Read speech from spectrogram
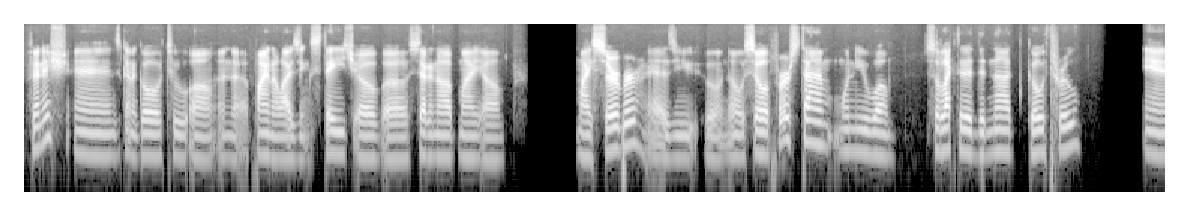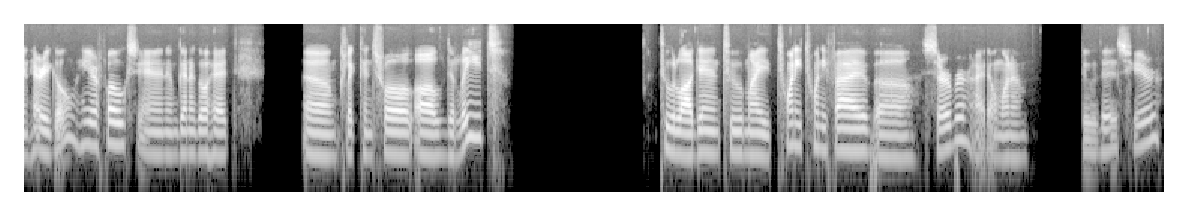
finish, and it's going to go to uh, the finalizing stage of uh, setting up my um, my server, as you uh, know. So first time when you um, selected it did not go through and here you go here folks and I'm gonna go ahead um, click control all delete to log in to my 2025 uh, server I don't want to do this here.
